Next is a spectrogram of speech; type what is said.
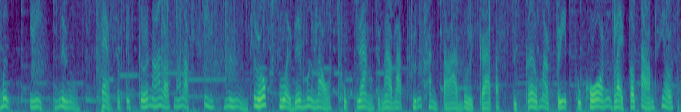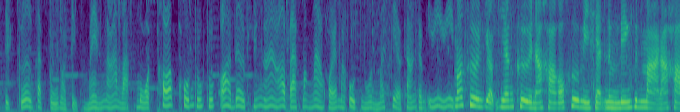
หมึกอีกหนึ่ง แถมสติกเกอร์น่ารักน่ารักอีกหนึ่งโลกสวยด้วยมือเราทุกอย่างจะน่ารักขึ้นทันตา โดยการเอาสติกเกอร์มาติดทุกคนอะไรก็ตามที่เอาสติกเกอร์กับตูมาติดแม่งน่ารักหมดขอบคุณทุกๆออเดอร์ที่น่ารักมากๆไว้มาอุดหนุนมาเสียตังกันอีกเมื่อคืนเกือบเที่ยงคืนนะคะ ก็คือมีแชทหนึ่งเด้งขึ้นมานะคะ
